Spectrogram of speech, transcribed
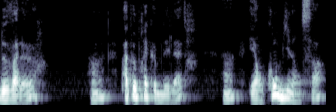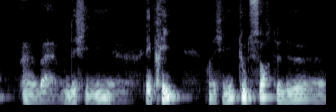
de valeurs hein, à peu près comme des lettres, hein, et en combinant ça, euh, ben, on définit euh, les prix, on définit toutes sortes de, euh,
